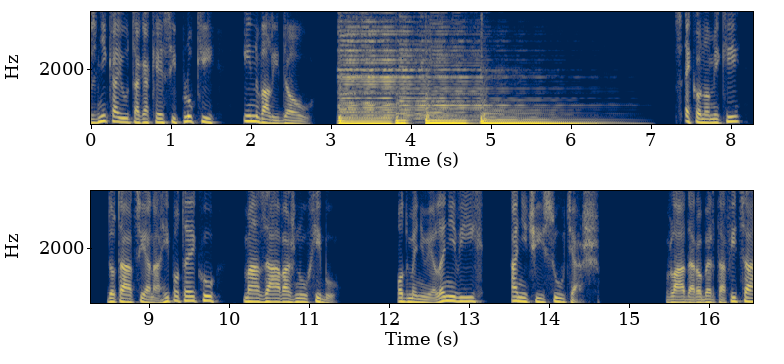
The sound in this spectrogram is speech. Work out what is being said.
Vznikajú tak akési pluky invalidov. Z ekonomiky dotácia na hypotéku má závažnú chybu. Odmenuje lenivých a ničí súťaž. Vláda Roberta Fica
